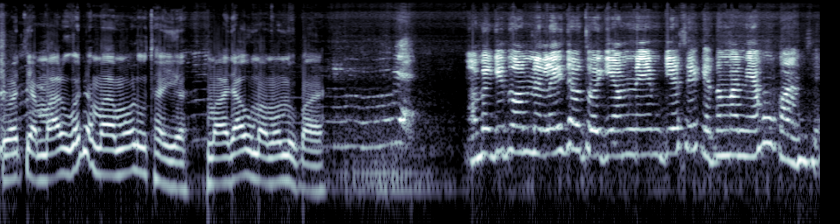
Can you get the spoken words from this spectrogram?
તો અત્યારે મારું હોય ને મારે મોડું થાય મારે જાવું મારા મમ્મી પાસે. અમે કીધું અમને લઈ જાવ તો કે અમને એમ કે છે કે તમારે ત્યાં શું કામ છે?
